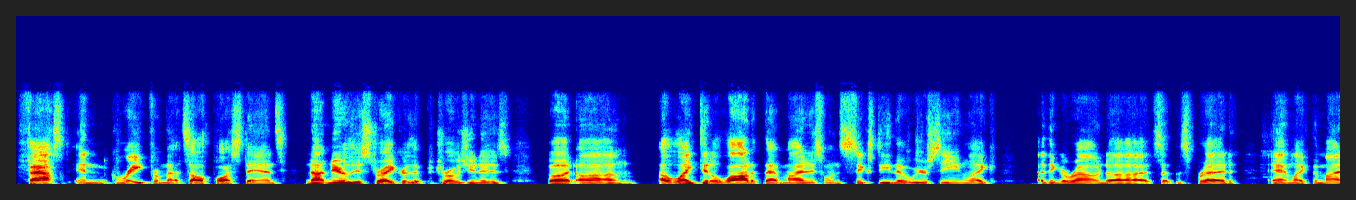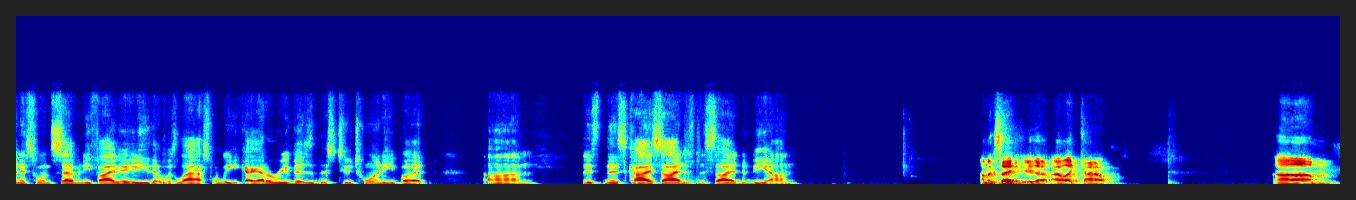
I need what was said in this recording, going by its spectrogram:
fast and great from that southpaw stance. Not nearly a striker that Petrosyan is, but um, I liked it a lot at that minus 160 that we were seeing, like I think around uh, set the spread and like the minus 175 80 that was last week. I got to revisit this 220, but um, this this Kai side is the side to be on. I'm excited to hear that. I like Caio. Um,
